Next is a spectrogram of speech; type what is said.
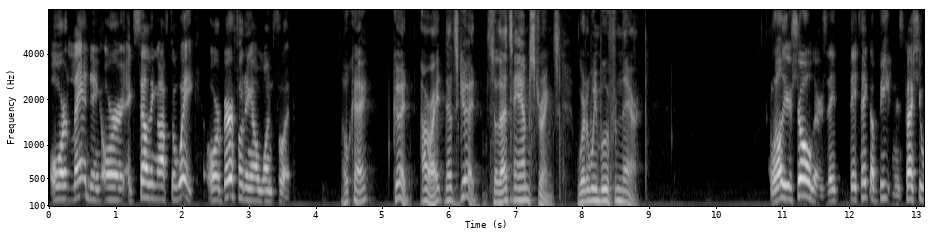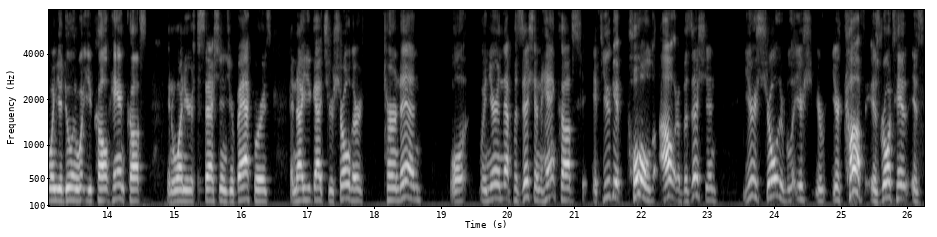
or landing, or excelling off the wake, or barefooting on one foot. Okay, good. All right, that's good. So that's hamstrings. Where do we move from there? Well, your shoulders, they, they take a beating, especially when you're doing what you call handcuffs in one of your sessions, you're backwards, and now you got your shoulder turned in. Well, when you're in that position, handcuffs, if you get pulled out of position, your shoulder, your, your, your cuff is rotated, is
